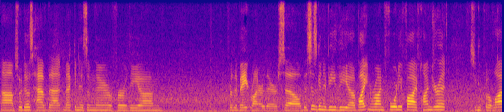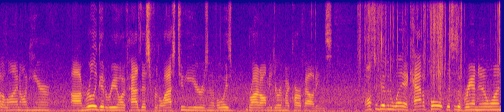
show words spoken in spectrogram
Um, so it does have that mechanism there for the um, for the bait runner there. So this is going to be the uh, Bite and Run 4500. So you can put a lot of line on here. Um, really good reel. I've had this for the last two years, and I've always brought it on me during my carp outings. Also giving away a catapult. This is a brand new one.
